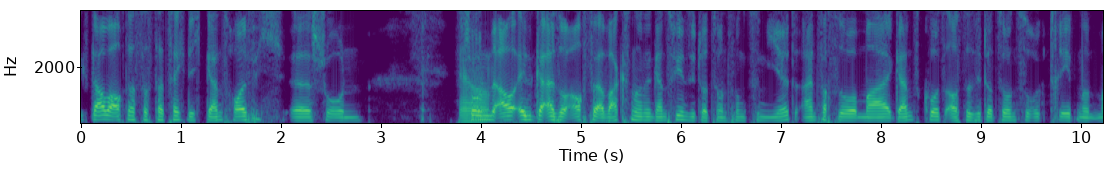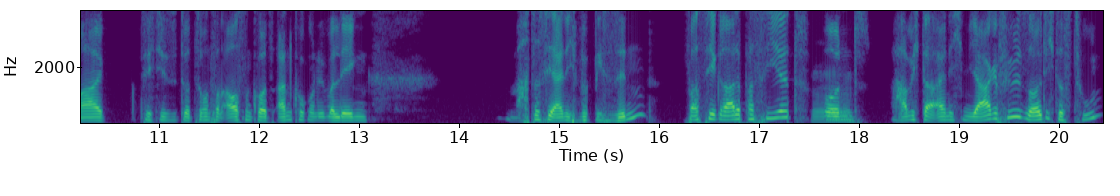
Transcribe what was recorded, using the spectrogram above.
ich glaube auch, dass das tatsächlich ganz häufig äh, schon ja. schon auch in, also auch für Erwachsene in ganz vielen Situationen funktioniert. Einfach so mal ganz kurz aus der Situation zurücktreten und mal sich die Situation von außen kurz angucken und überlegen, macht das hier eigentlich wirklich Sinn, was hier gerade passiert? Mhm. Und habe ich da eigentlich ein Ja-Gefühl? Sollte ich das tun?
